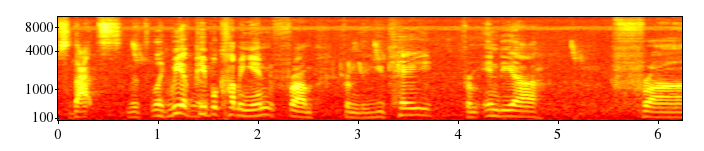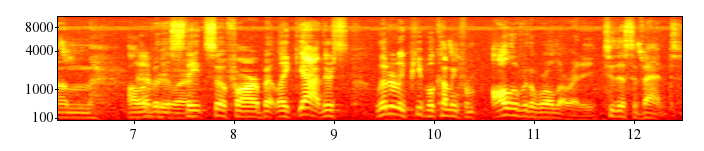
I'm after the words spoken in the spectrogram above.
So that's, that's like we have people coming in from from the UK, from India, from all over the states so far, but like yeah, there's literally people coming from all over the world already to this event.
